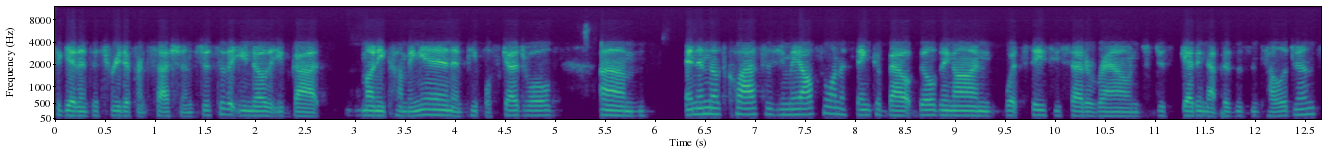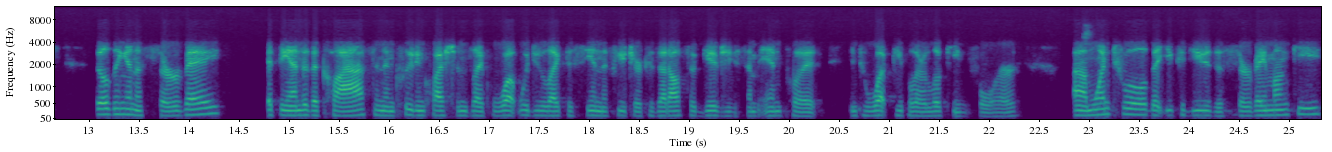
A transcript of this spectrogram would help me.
to get into three different sessions, just so that you know that you've got money coming in and people scheduled. Um, and in those classes, you may also want to think about building on what Stacy said around just getting that business intelligence, building in a survey at the end of the class and including questions like what would you like to see in the future because that also gives you some input into what people are looking for. Um, one tool that you could use is SurveyMonkey.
